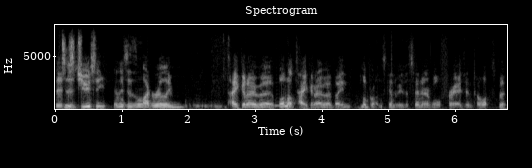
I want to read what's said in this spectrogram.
this is juicy, and this is like really taken over. Well, not taken over, but LeBron's going to be the center of all free agent talks. But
